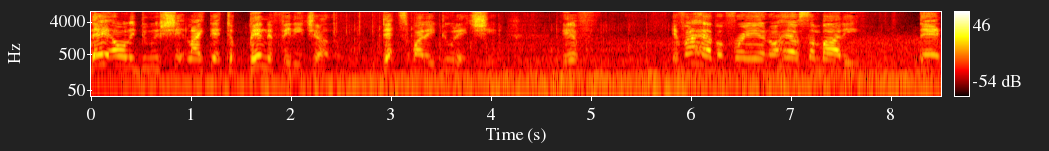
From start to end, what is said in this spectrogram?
they only do shit like that to benefit each other. That's why they do that shit. If if I have a friend or have somebody that,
